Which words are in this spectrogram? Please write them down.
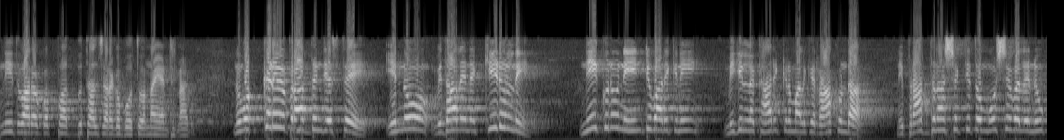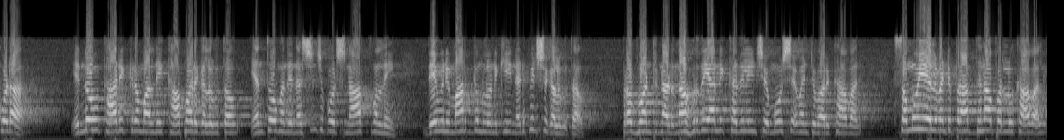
నీ ద్వారా గొప్ప అద్భుతాలు జరగబోతున్నాయి అంటున్నాడు. నువ్వు ఒక్కడివి ప్రార్థన చేస్తే ఎన్నో విధాలైన కీడుల్ని నీకును నీ ఇంటి వారికిని మిగిలిన కార్యక్రమాలకి రాకుండా నీ ప్రార్థనా శక్తితో మోసేవల్లే నువ్వు కూడా ఎన్నో కార్యక్రమాల్ని కాపాడగలుగుతావు. ఎంతో మంది నశించిపోసిన ఆత్మల్ని దేవుని మార్గంలోనికి నడిపించగలుగుతావు. ప్రభు అంటున్నాడు నా హృదయాన్ని కదిలించే మోసే వంటి వారు కావాలి. సమూహేలు వంటి ప్రార్థనా పరులు కావాలి.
